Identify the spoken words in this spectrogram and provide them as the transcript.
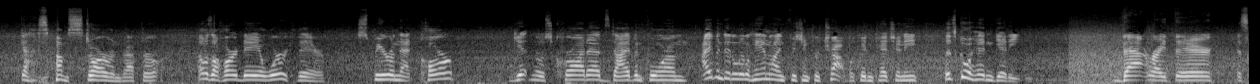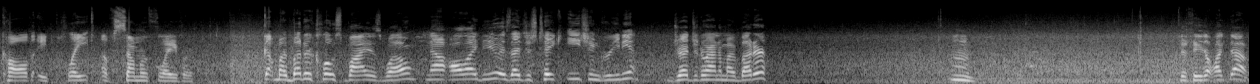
Guys, I'm starving after, that was a hard day of work there. Spearing that carp, getting those crawdads, diving for them. I even did a little handline fishing for trout, but couldn't catch any. Let's go ahead and get eating. That right there is called a plate of summer flavor. Got my butter close by as well. Now all I do is I just take each ingredient, dredge it around in my butter. Mmm. Just eat it like that.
